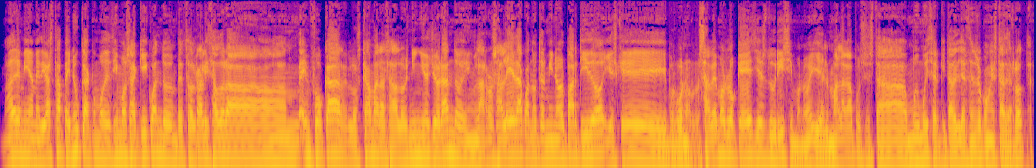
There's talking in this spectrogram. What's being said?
Madre mía, me dio hasta penuca, como decimos aquí, cuando empezó el realizador a mm, enfocar los cámaras a los niños llorando en la Rosaleda cuando terminó el partido. Y es que, pues bueno, sabemos lo que es y es durísimo, ¿no? Y el Málaga, pues está muy, muy cerquita del descenso con esta derrota.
